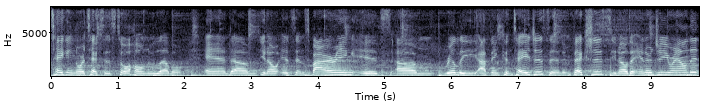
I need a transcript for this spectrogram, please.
taking North Texas to a whole new level. And, um, you know, it's inspiring. It's um, really, I think, contagious and infectious, you know, the energy around it.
